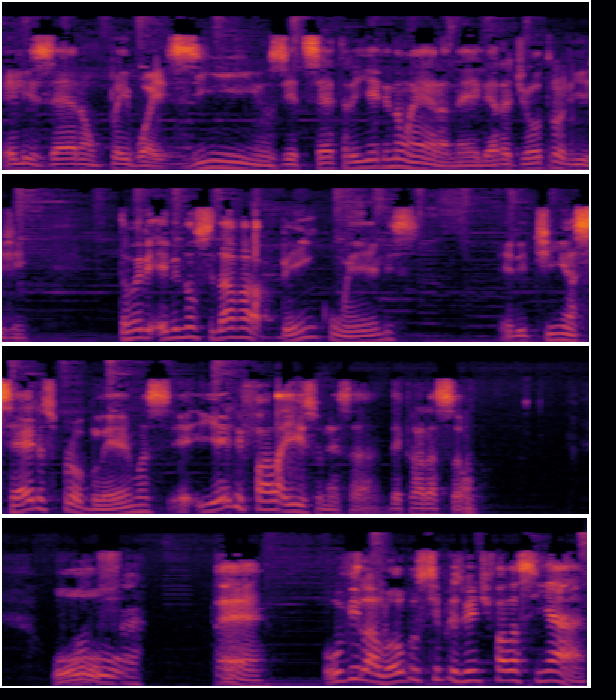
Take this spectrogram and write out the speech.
eles eram playboyzinhos e etc. E ele não era, né? Ele era de outra origem. Então ele, ele não se dava bem com eles, ele tinha sérios problemas, e, e ele fala isso nessa declaração. O, é, o Vila Lobos simplesmente fala assim: ah,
